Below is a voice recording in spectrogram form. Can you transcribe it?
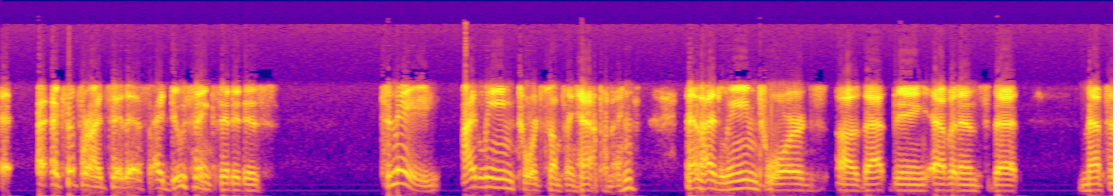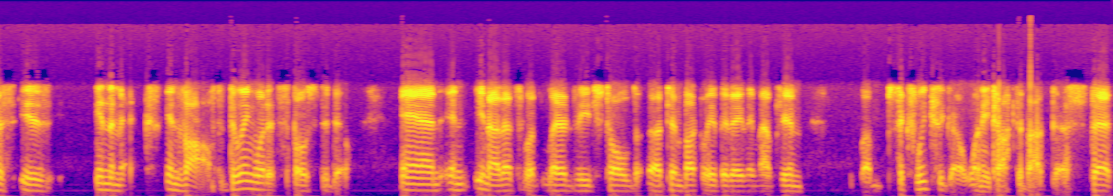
eh, except for I'd say this, I do think that it is, to me, I lean towards something happening, and I lean towards uh, that being evidence that Memphis is in the mix, involved, doing what it's supposed to do. And and you know that's what Laird Veatch told uh, Tim Buckley of the Daily Memphian um, six weeks ago when he talked about this that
